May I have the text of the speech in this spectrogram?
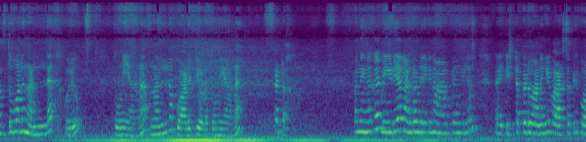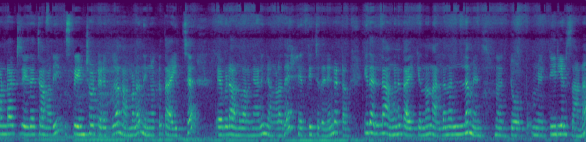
അതുപോലെ നല്ല ഒരു തുണിയാണ്. നല്ല ക്വാളിറ്റിയുള്ള തുണിയാണ്. കേട്ടോ. അപ്പം നിങ്ങൾക്ക് വീഡിയോ കണ്ടുകൊണ്ടിരിക്കുന്ന ആർക്കെങ്കിലും ഇഷ്ടപ്പെടുവാണെങ്കിൽ വാട്സപ്പിൽ കോണ്ടാക്ട് ചെയ്തേച്ചാൽ മതി. സ്ക്രീൻഷോട്ട് എടുക്കുക. നമ്മൾ നിങ്ങൾക്ക് തയ്ച്ച് എവിടാന്ന് പറഞ്ഞാലും ഞങ്ങളത് എത്തിച്ചു തരും കേട്ടോ. ഇതെല്ലാം അങ്ങനെ തയ്ക്കുന്ന നല്ല നല്ല ടോപ്പ് മെറ്റീരിയൽസ് ആണ്.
